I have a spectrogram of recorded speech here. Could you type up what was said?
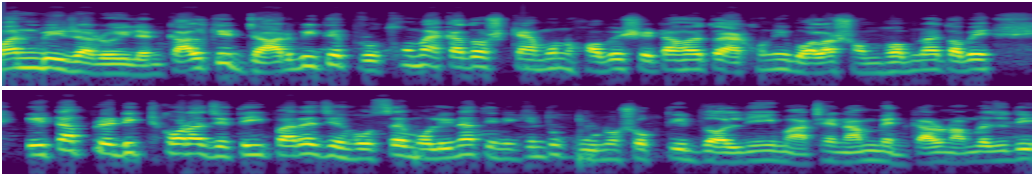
মানবীররা রইলেন। কালকে ডার্বিতে প্রথম একাদশ কেমন হবে সেটা হয়তো এখনই বলা সম্ভব নয়, তবে এটা প্রেডিক্ট করা যেতেই পারে যে হোসে মলিনা তিনি কিন্তু পূর্ণ শক্তির দল নিয়েই মাঠে নামবেন। কারণ আমরা যদি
